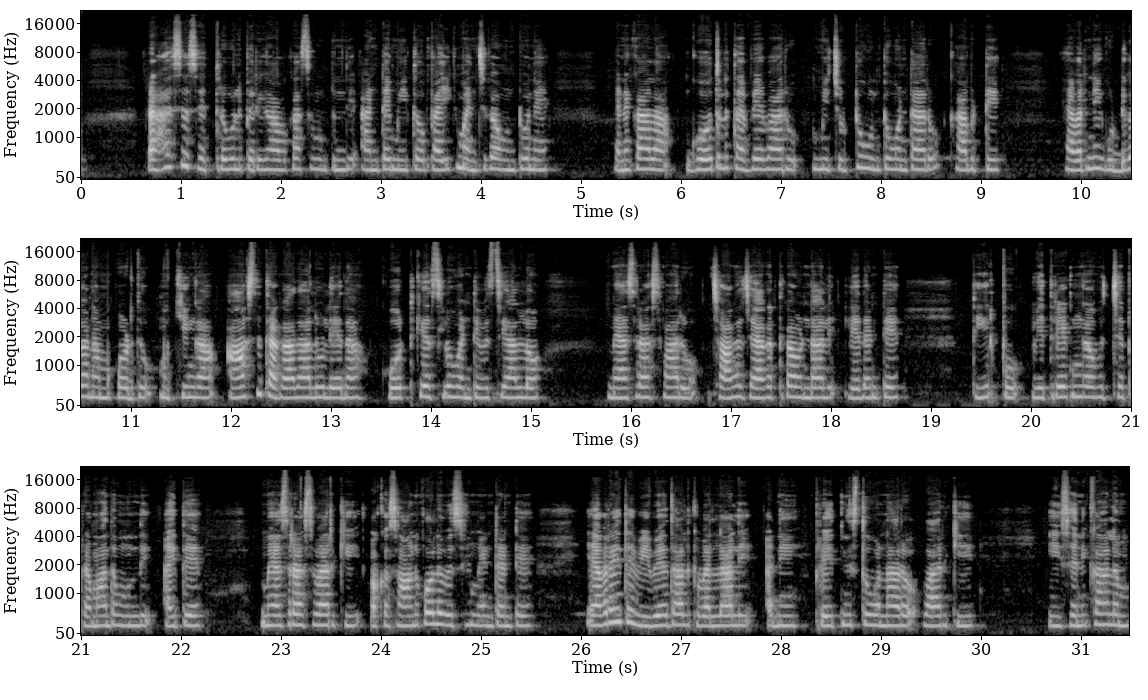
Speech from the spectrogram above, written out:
రహస్య శత్రువులు పెరిగే అవకాశం ఉంటుంది. అంటే మీతో పైకి మంచిగా ఉంటూనే వెనకాల గోతులు తవ్వేవారు మీ చుట్టూ ఉంటూ ఉంటారు. కాబట్టి ఎవరిని గుడ్డుగా నమ్మకూడదు. ముఖ్యంగా ఆస్తి తగాదాలు లేదా కోర్టు కేసులు వంటి విషయాల్లో మేషరాశి వారు చాలా జాగ్రత్తగా ఉండాలి. లేదంటే తీర్పు వ్యతిరేకంగా వచ్చే ప్రమాదం ఉంది. అయితే మేషరాశి వారికి ఒక సానుకూల విషయం ఏంటంటే ఎవరైతే విభేదాలకు వెళ్ళాలి అని ప్రయత్నిస్తూ ఉన్నారో వారికి ఈ శనికాలం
